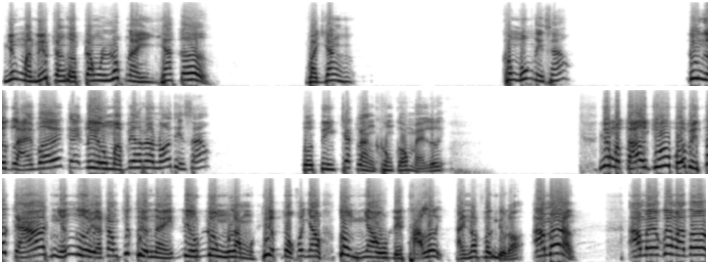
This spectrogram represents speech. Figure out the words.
Nhưng mà nếu trường hợp trong lúc này gia cơ và dân không muốn thì sao? Đi ngược lại với cái điều mà Pierre nói thì sao? Tôi tin chắc rằng không có mẹ lưới nhưng mà tạ ơn Chúa bởi vì tất cả những người ở trong chiếc thuyền này đều đồng lòng hiệp một với nhau, cùng nhau để thả lưới. Hãy nói vâng điều đó. Amen. Amen quý bà tôi.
